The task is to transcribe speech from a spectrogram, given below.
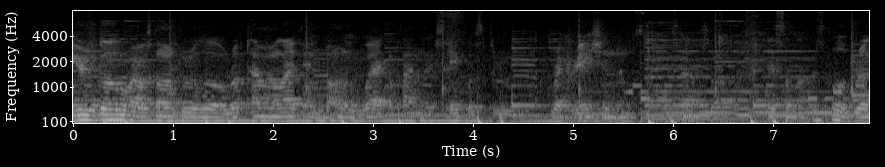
years ago where I was going through a little rough time in my life, and the only way I could find an escape was through recreation and stuff. So it's a, it's a little drug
